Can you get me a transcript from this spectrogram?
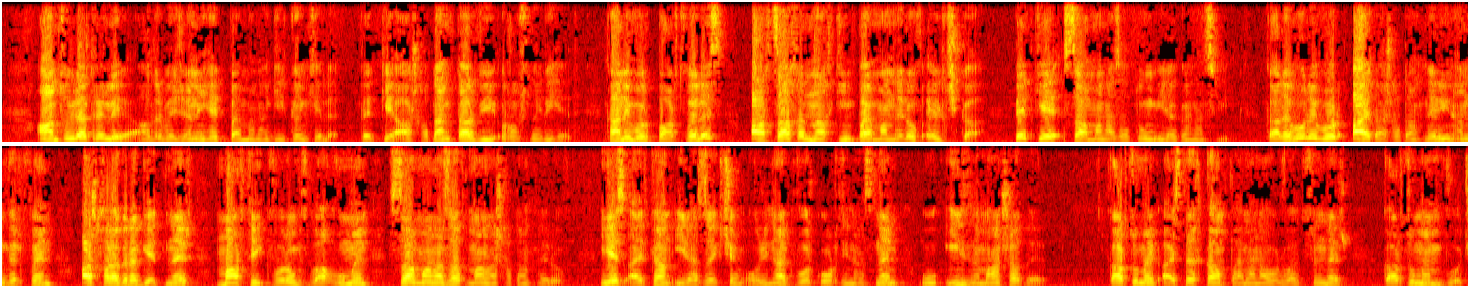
Անթույլատրելի է Ադրբեջանի հետ պայմանագիր կնքելը։ Պետք է աշխատանք տարվի ռուսների հետ։ Քանի որ պարտվել ես, Արցախը նախկին պայմաններով էլ չկա պետք է սահմանազատում իրականացվի։ Կարևոր է, որ այդ աշխատանքներին ընդգրկվեն աշխարհագրագետներ, մարդիկ, որոնք զբաղվում են սահմանազատման աշխատանքներով։ Ես այդքան իրազեկ չեմ, օրինակ, որ կոորդինացնեմ ու ինձ նման շատերը։ Կարծում եք այստեղ կան պայմանավորվածություններ, կարծում եմ ոչ։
